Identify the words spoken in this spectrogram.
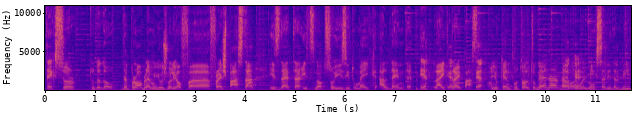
texture to the dough. The problem usually of uh, fresh pasta is that uh, it's not so easy to make al dente, Yeah, like yeah, dry pasta. yeah. You can put all together, then Okay. we will mix a little bit.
